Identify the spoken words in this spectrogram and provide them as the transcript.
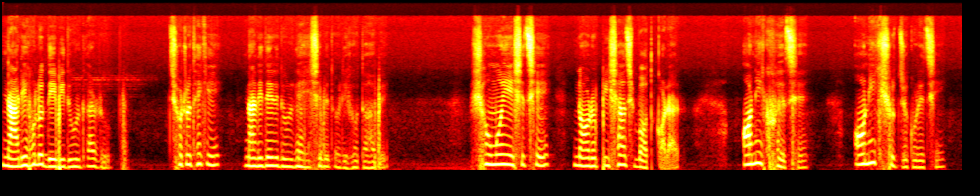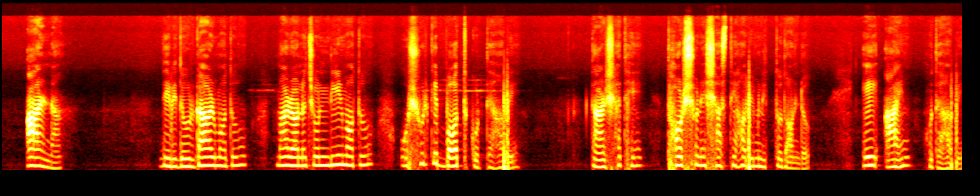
নারী হলো দেবী দুর্গার রূপ। ছোট থেকে নারীদের দুর্গা হিসেবে তৈরি হতে হবে। সময় এসেছে নরপিসাজ বধ করার। অনেক হয়েছে, অনেক সহ্য করেছি, আর না। দেবী দুর্গার মতো, মা রণচণ্ডীর মতো অসুরকে বধ করতে হবে। তার সাথে ধর্ষণের শাস্তি হবে মৃত্যুদণ্ড। এই আইন হতে হবে।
